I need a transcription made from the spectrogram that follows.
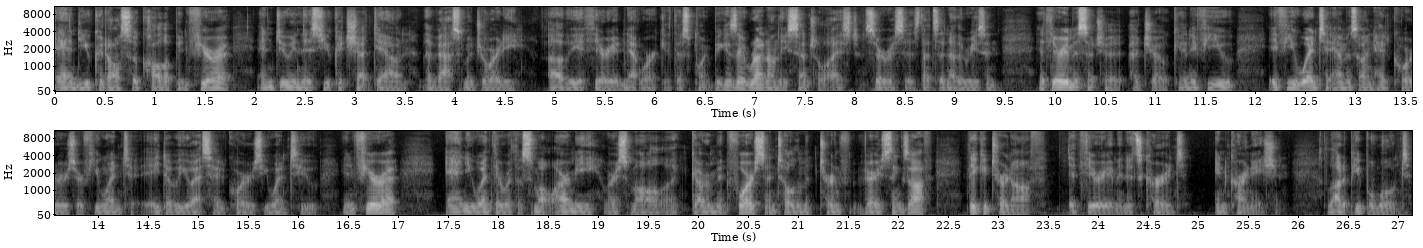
and you could also call up Infura. And doing this, you could shut down the vast majority of the Ethereum network at this point because they run on these centralized services. That's another reason Ethereum is such a, a joke. And if you if you went to Amazon headquarters or if you went to AWS headquarters, you went to Infura, and you went there with a small army or a small uh, government force and told them to turn various things off, they could turn off Ethereum in its current incarnation. A lot of people won't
